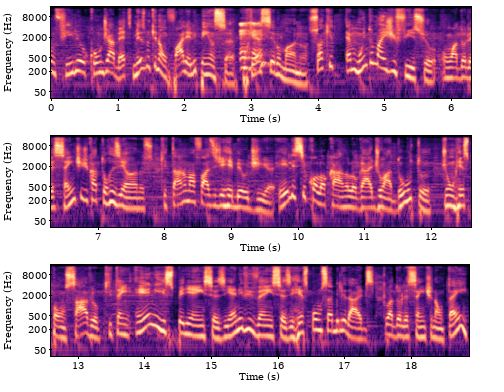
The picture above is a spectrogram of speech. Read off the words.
um filho com diabetes. Mesmo que não fale, ele pensa, porque Uhum. é ser humano. Só que é muito mais difícil um adolescente de 14 anos que tá numa fase de rebeldia, ele se colocar no lugar de um adulto, de um responsável que tem N experiências e N vivências e responsabilidades que o adolescente não tem,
